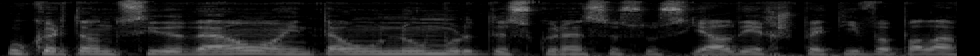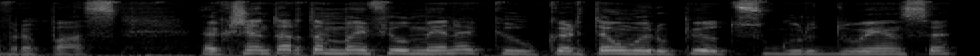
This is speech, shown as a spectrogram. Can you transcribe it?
o cartão do cidadão ou então o número da Segurança Social e a respectiva palavra passe. Acrescentar também, Filomena, que o cartão europeu de seguro-doença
